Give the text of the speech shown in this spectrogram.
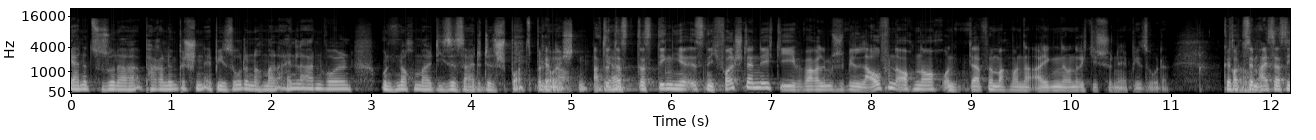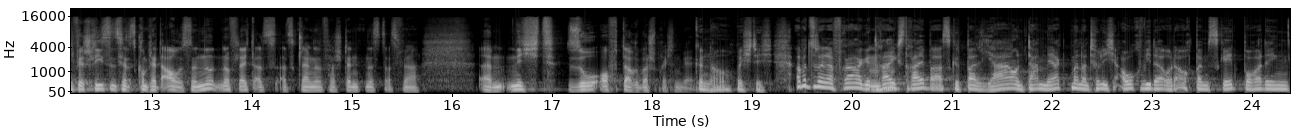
gerne zu so einer paralympischen Episode nochmal einladen wollen und nochmal diese Seite des Sports genau. beleuchten. Genau. Also ja? das, das Ding hier ist nicht vollständig, die Paralympischen Spiele laufen auch noch und dafür machen wir eine eigene und richtig schöne Episode. Genau. Trotzdem heißt das nicht, wir schließen es jetzt komplett aus. Ne? Nur, nur, vielleicht als, als kleines Verständnis, dass wir ähm, nicht so oft darüber sprechen werden. Genau, richtig. Aber zu deiner Frage, mhm. 3x3 Basketball, ja, und da merkt man natürlich auch wieder, oder auch beim Skateboarding,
